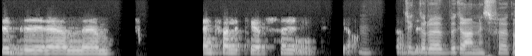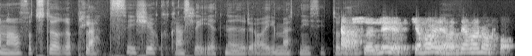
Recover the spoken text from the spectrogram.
det blir en, eh, en kvalitetshöjning tycker jag. Mm. Tycker du att begravningsfrågorna har fått större plats i kyrkokansliet nu då i och med att ni sitter där? Absolut, ja, ja, det har de fått.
